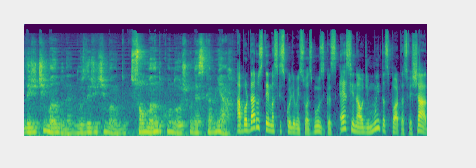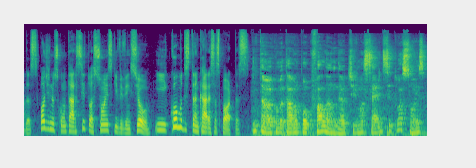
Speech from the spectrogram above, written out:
legitimando, né? Nos legitimando, somando conosco nesse caminhar. Abordar os temas que escolheu em suas músicas é sinal de muitas portas fechadas? Pode nos contar situações situações que vivenciou e como destrancar essas portas? Então, é como eu estava um pouco falando, né? Eu tive uma série de situações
